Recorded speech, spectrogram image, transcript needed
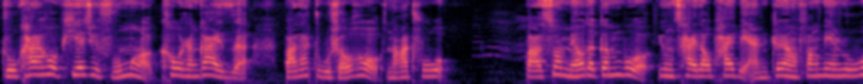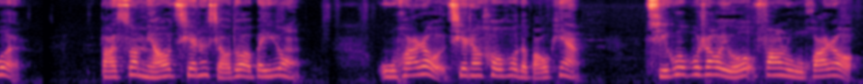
煮开后撇去浮沫，扣上盖子，把它煮熟后拿出。把蒜苗的根部用菜刀拍扁，这样方便入味。把蒜苗切成小段备用。五花肉切成厚厚的薄片。起锅不烧油，放入五花肉，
